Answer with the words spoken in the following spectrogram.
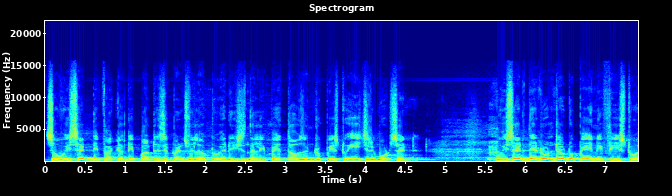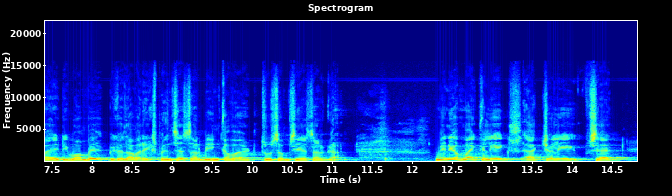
So we said the faculty participants will have to additionally pay thousand rupees to each remote center. We said they don't have to pay any fees to IIT Bombay because our expenses are being covered through some CSR grant. Many of my colleagues actually said,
